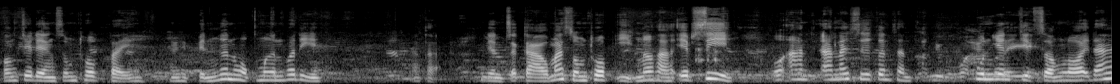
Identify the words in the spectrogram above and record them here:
ของเจแดงสมทบไป เป็นเงินหกหมื่นพอดีนะคะ เดือนจะกล่าวมาสมทบอีกเนาะค่ะเอฟซีโอ้อ่านอ่านรายซื้อกันสันคุณเย็นจิตสองร้อยได้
